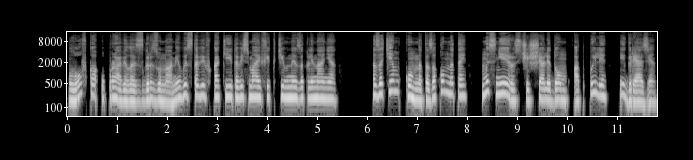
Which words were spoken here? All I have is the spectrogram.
ловко управилась с грызунами, выставив какие-то весьма эффективные заклинания. А затем, комната за комнатой, мы с ней расчищали дом от пыли и грязи.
